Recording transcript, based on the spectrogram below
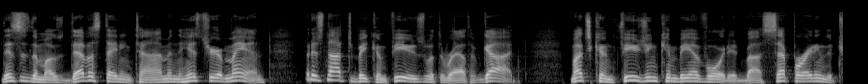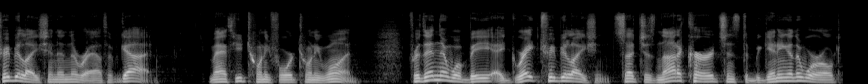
This is the most devastating time in the history of man, but it's not to be confused with the wrath of God. Much confusion can be avoided by separating the tribulation and the wrath of God. Matthew 24:21. For then there will be a great tribulation, such as not occurred since the beginning of the world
